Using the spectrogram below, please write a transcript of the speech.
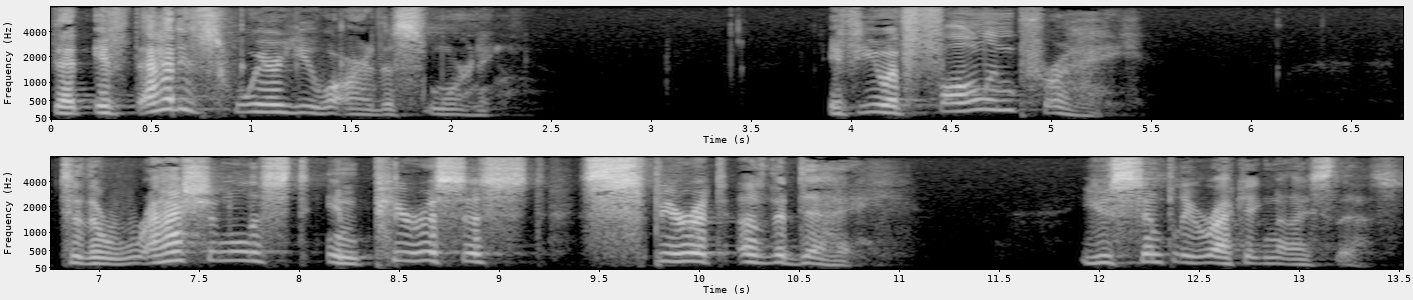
that if that is where you are this morning, if you have fallen prey to the rationalist, empiricist spirit of the day, you simply recognize this.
